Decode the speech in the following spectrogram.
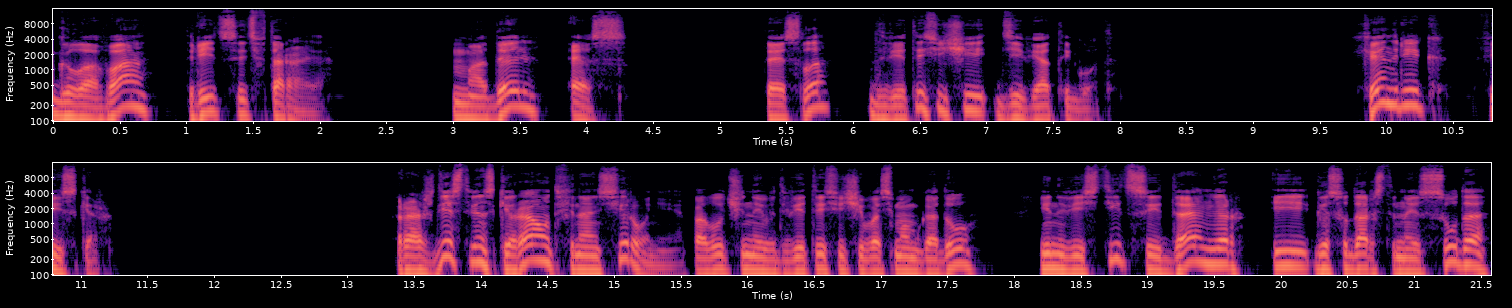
Глава 32. Модель S. Тесла, 2009 год. Хенрик Фискер. Рождественский раунд финансирования, полученный в 2008 году, инвестиции Daimler и государственные суда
